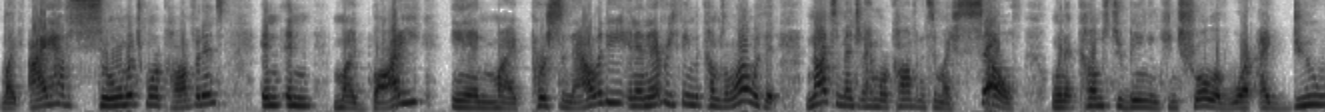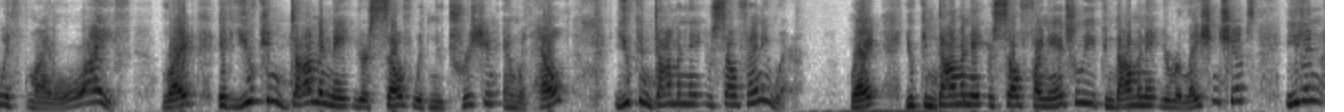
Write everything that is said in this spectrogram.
Like I have so much more confidence in in my body, in my personality, and in everything that comes along with it. Not to mention I have more confidence in myself when it comes to being in control of what I do with my life right? If you can dominate yourself with nutrition and with health, you can dominate yourself anywhere, right? You can dominate yourself financially, you can dominate your relationships. Even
